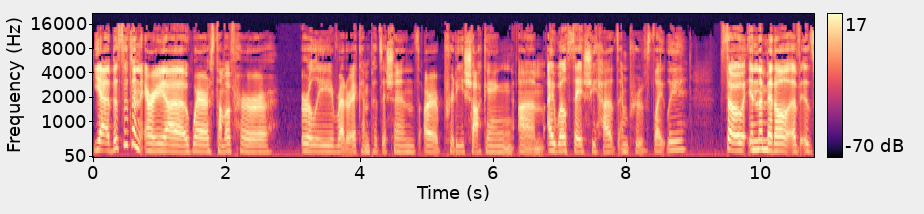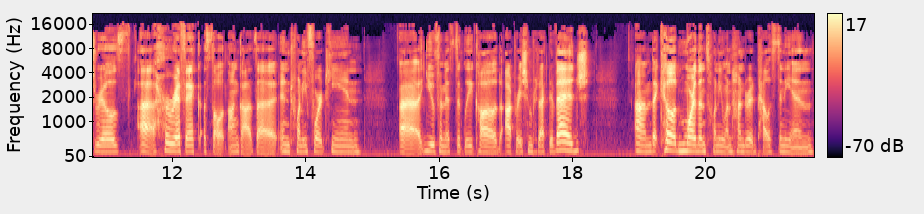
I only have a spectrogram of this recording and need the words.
Yeah, this is an area where some of her early rhetoric and positions are pretty shocking. Um, I will say she has improved slightly. So, in the middle of Israel's uh, horrific assault on Gaza in 2014, uh, euphemistically called Operation Protective Edge, um, that killed more than 2,100 Palestinians.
